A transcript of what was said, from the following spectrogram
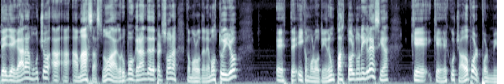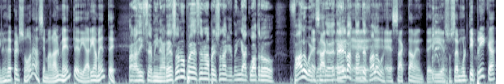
de llegar a muchos, a, a, a, masas, ¿no? A grupos grandes de personas, como lo tenemos tú y yo, este, y como lo tiene un pastor de una iglesia, que, que, es escuchado por, por miles de personas semanalmente, diariamente. Para diseminar eso no puede ser una persona que tenga cuatro followers, Exacto. debe tener bastante eh, followers. Exactamente, y eso se multiplica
